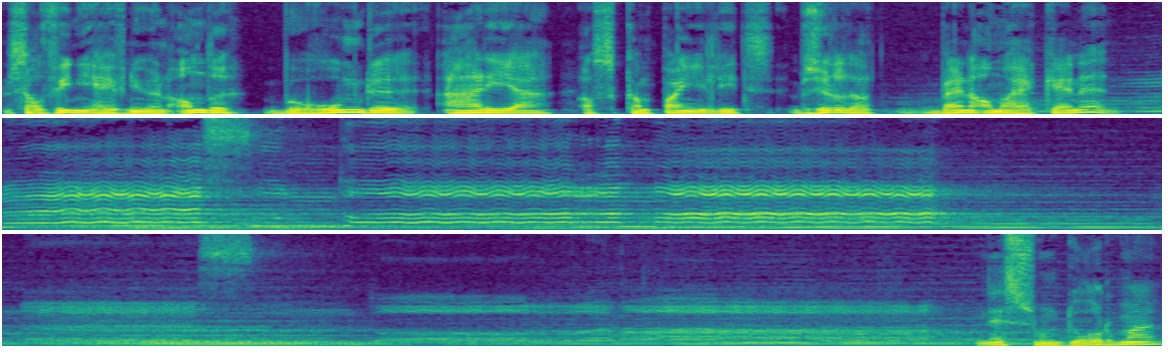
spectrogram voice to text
Salvini heeft nu een ander beroemde aria als campagnelied. We zullen dat bijna allemaal herkennen. Nessun Dorma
